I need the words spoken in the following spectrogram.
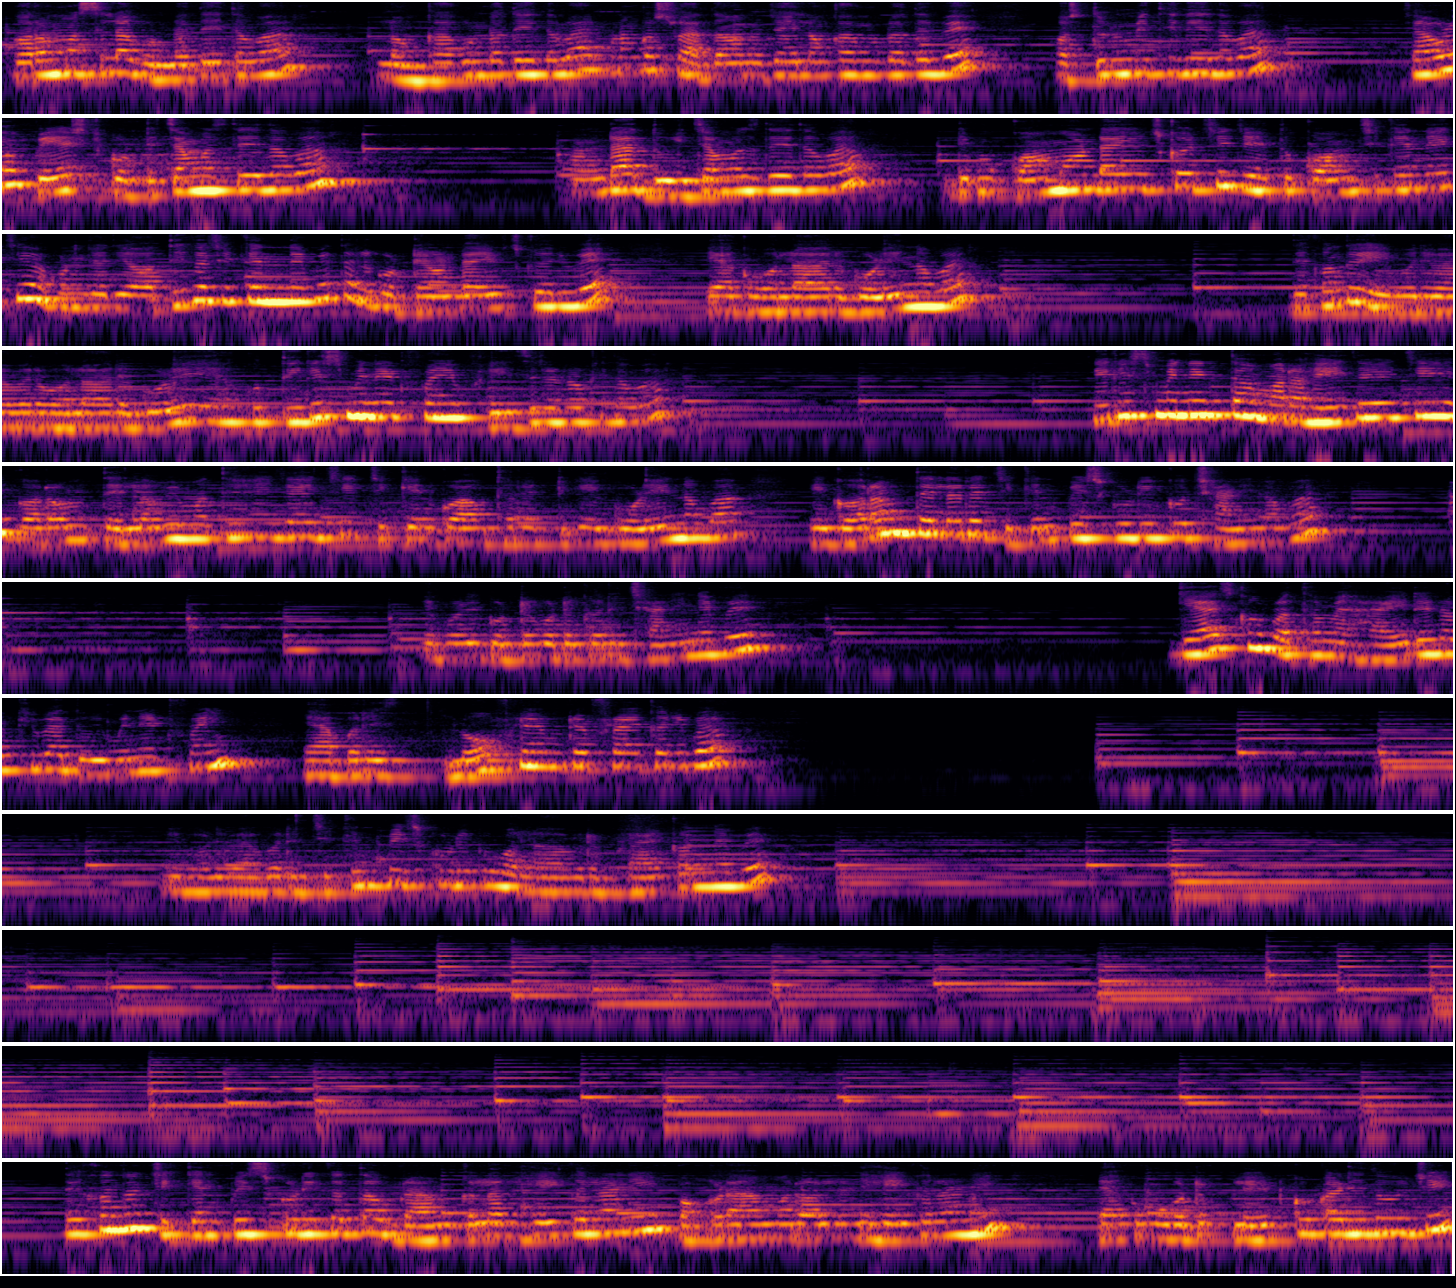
গরম মশলা গুণ্ড দেইদেবা লঙ্কা গুণ্ড দেইদেবা আপনার স্বাদ অনুযায়ী লঙ্কা গুণ্ড দেবে কস্তুরি মেথি দেইদেবা চাউল পেস্ট গোটে চামচ দেইদেবা অন্ডা দুই চামচ দেইদেবা এটি মু কম অন্ডা ইউজ করছি যেহেতু কম চিকেন নেছি আপনার যদি অধিক চিকেন নেবে তাহলে গোটে অন্ডা ইউজ করবে ইয়াকে ভালো ভাবে গোলি নেবা ଦେଖନ୍ତୁ ଏହିପରି ଭାବରେ ଭଲ ଭାବରେ ଗୋଳେଇ ଏହାକୁ ତିରିଶ ମିନିଟ୍ ପାଇଁ ଫ୍ରିଜ୍ରେ ରଖିଦେବା ତିରିଶ ମିନିଟ୍ ତ ଆମର ହେଇଯାଇଛି ଗରମ ତେଲ ବି ମଧ୍ୟ ହେଇଯାଇଛି ଚିକେନକୁ ଆଉ ଥରେ ଟିକେ ଗୋଳେଇ ନେବା ଏ ଗରମ ତେଲରେ ଚିକେନ ପିସ୍ ଗୁଡ଼ିକୁ ଛାଣି ନେବା ଏଭଳି ଗୋଟେ ଗୋଟେ କରି ଛାଣି ନେବେ ଗ୍ୟାସ୍କୁ ପ୍ରଥମେ ହାଇରେ ରଖିବା ଦୁଇ ମିନିଟ୍ ପାଇଁ ଏହାପରେ ଲୋ ଫ୍ଲେମ୍ରେ ଫ୍ରାଏ କରିବା ଏଇଭଳି ଭାବରେ ଚିକେନ୍ ପିସ୍ ଗୁଡ଼ିକୁ ଭଲ ଭାବରେ ଫ୍ରାଏ କରିନେବେ ଦେଖନ୍ତୁ ଚିକେନ୍ ପିସ୍ ଗୁଡ଼ିକ ତ ବ୍ରାଉନ୍ କଲର୍ ହେଇଗଲାଣି ପକୋଡ଼ା ଆମର ଅଲରେଡ଼ି ହେଇଗଲାଣି ଏହାକୁ ମୁଁ ଗୋଟେ ପ୍ଲେଟ୍କୁ କାଢ଼ି ଦେଉଛି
